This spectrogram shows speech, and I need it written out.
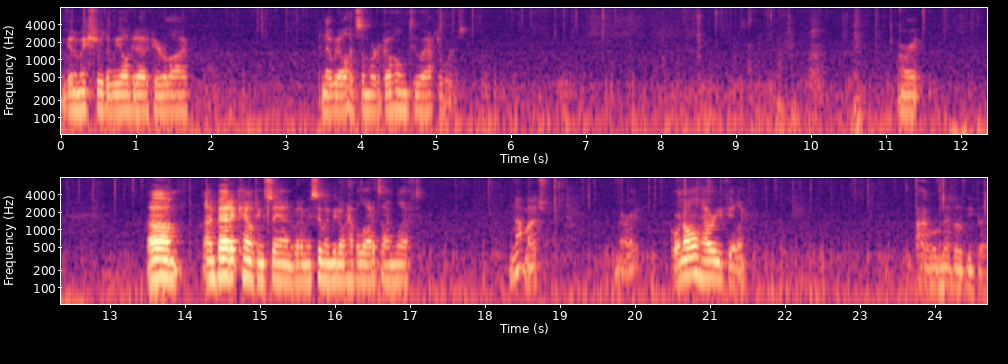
I'm gonna make sure that we all get out of here alive and that we all have somewhere to go home to afterwards. All right. Um, I'm bad at counting sand, but I'm assuming we don't have a lot of time left. Not much. All right. Gornal, how are you feeling? I will never be better.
